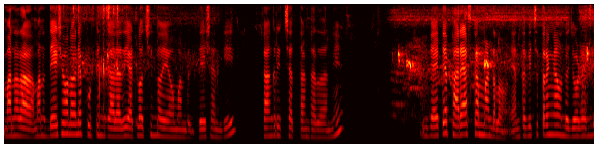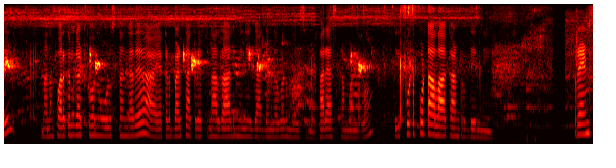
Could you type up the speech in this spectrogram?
మన రా- మన దేశంలోనే పుట్టింది కాదు అది. ఎట్లా వచ్చిందో ఏమో మన దేశానికి. కాంగ్రెస్ చెత్త అంటారు దాన్ని. ఇదైతే పరాస్కం మండలం. ఎంత విచిత్రంగా ఉందో చూడండి. మనం పొరకలు కట్టుకొని ఊడుస్తాం కదా ఎక్కడ పడితే అక్కడ విత్తనాలు రాలి మినీ గార్డెన్లో కూడా మొలిసింది. పరాస్కం మండలం. ఇది పుట పుట అలాక అంటారు దీన్ని. ఫ్రెండ్స్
